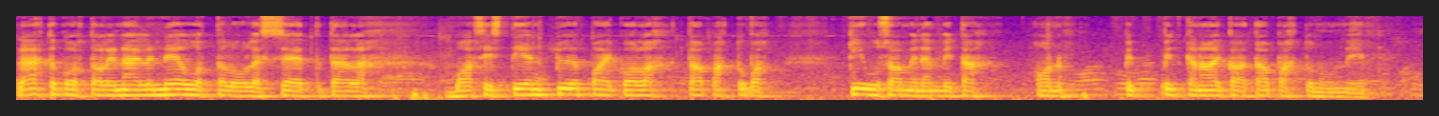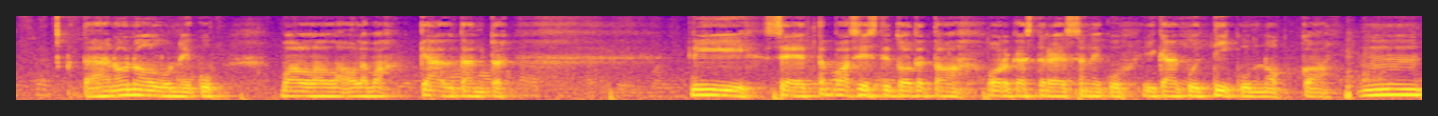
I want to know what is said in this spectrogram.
Lähtökohta oli näille neuvotteluille se, että täällä basistien työpaikoilla tapahtuva kiusaaminen, mitä on pitkän aikaa tapahtunut, niin tähän on ollut niin kuin vallalla oleva käytäntö. Niin, se, että basistit otetaan orkestereissa niin kuin ikään kuin tikun nokkaa. Mm,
